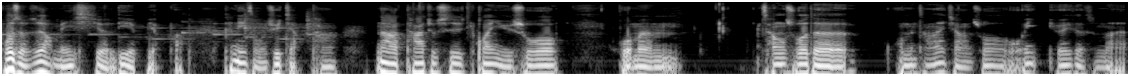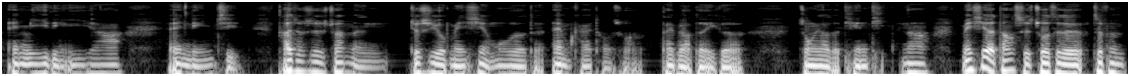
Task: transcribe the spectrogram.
或者是叫梅西尔列表吧，看你怎么去讲它。那它就是关于说我们常说的，我们常在讲说，我有一个什么 M 一零一啊，M 零几，它就是专门就是由梅西尔目录的 M 开头所代表的一个重要的天体。那梅西尔当时做这个这份。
